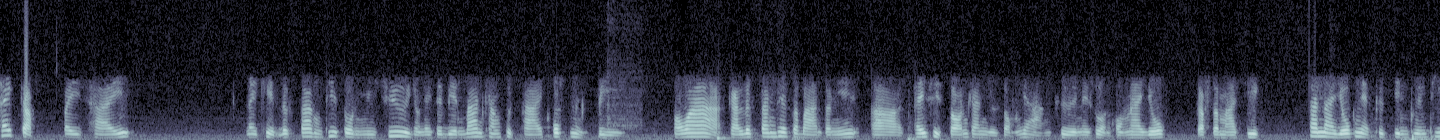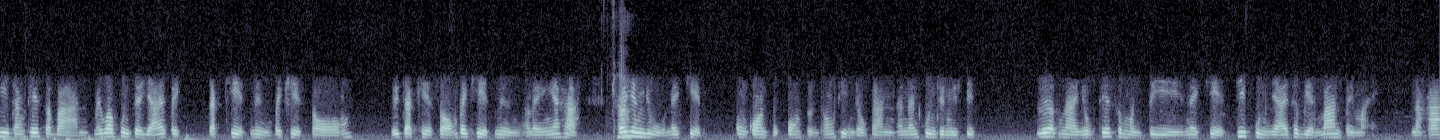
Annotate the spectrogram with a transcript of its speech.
ให้กลับไปใช้ในเขตเลือกตั้งที่ตนมีชื่ออยู่ในทะเบียนบ้านครั้งสุดท้ายครบหนึ่งปี เพราะว่าการเลือกตั้งเทศบาลตอนนี้ใช้สิทธิ์ซ้อนกันอยู่สองอย่าง คือในส่วนของนายกกับสมาชิก ท่านนายกเนี่ยคือกินพื้นที่ทั้งเทศบาล ไม่ว่าคุณจะย้ายไปจากเขตหนึ่งไปเขตสองหรือจากเขตสองไปเขตหนึ่งอะไรเงี้ยค่ะค่ะก็ยังอยู่ในเขตองค์กรปกครองส่วนท้องถิ่นเดียวกันดังนั้นคุณจะมีสิทธิ์เลือกนายกเทศมนตรีในเขตที่คุณย้ายทะเบียนบ้านไปใหม่นะคะ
